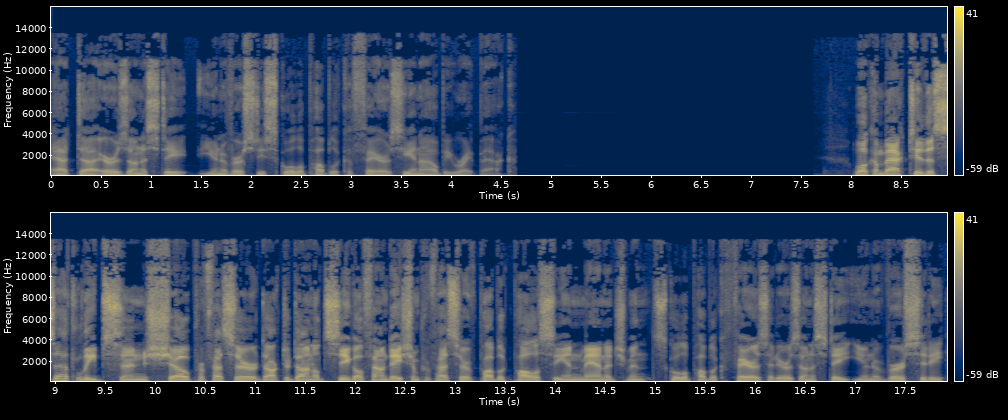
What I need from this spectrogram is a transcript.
at uh, Arizona State University School of Public Affairs. He and I will be right back. Welcome back to the Seth Leibsohn Show. Professor Dr. Donald Siegel, Foundation Professor of Public Policy and Management, School of Public Affairs at Arizona State University.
